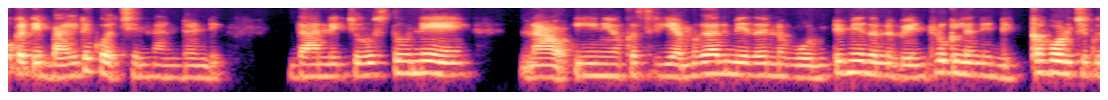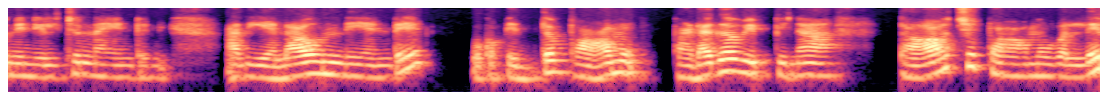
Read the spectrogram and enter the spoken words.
ఒకటి బయటకు వచ్చిందంటండి దాన్ని చూస్తూనే నా ఈయన యొక్క శ్రీ అమ్మగారి మీద ఉన్న ఒంటి మీద ఉన్న వెంట్రుకలన్నీ నిక్కబొడుచుకుని నిల్చున్నాయంటండి. అది ఎలా ఉంది అంటే ఒక పెద్ద పాము. పడగ విప్పిన తాచు పాము వల్లే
